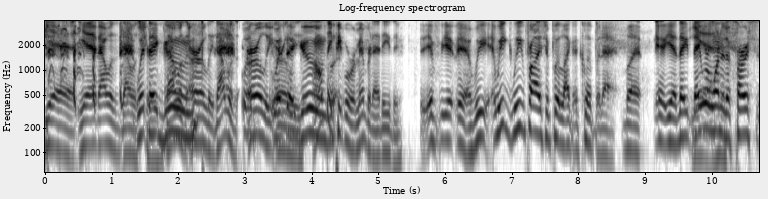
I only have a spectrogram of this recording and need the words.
Yeah, yeah, that was that was With true. they That was early. That was With- early, with they early. I don't think people remember that either. If yeah, we we we probably should put like a clip of that. But yeah, yeah they they were one of the first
